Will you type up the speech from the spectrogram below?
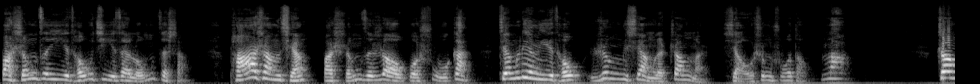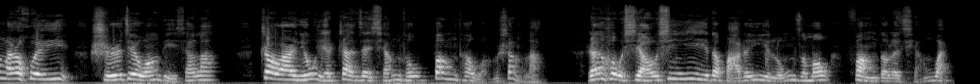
把绳子一头系在笼子上，爬上墙，把绳子绕过树干，将另一头扔向了张二，小声说道：“拉。”张二会意，使劲往底下拉。赵二牛也站在墙头帮他往上拉，然后小心翼翼地把这一笼子猫放到了墙外，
